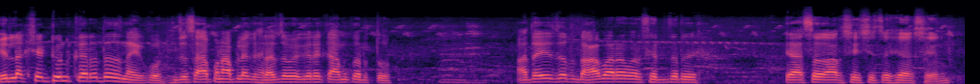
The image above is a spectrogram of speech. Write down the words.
लक्षात ठेवून करतच नाही कोण. जसं आपण आपल्या घराचं वगैरे काम करतो. आता हे जर दहा बारा वर्षात जर हे असं आर सी सीचं हे असेल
